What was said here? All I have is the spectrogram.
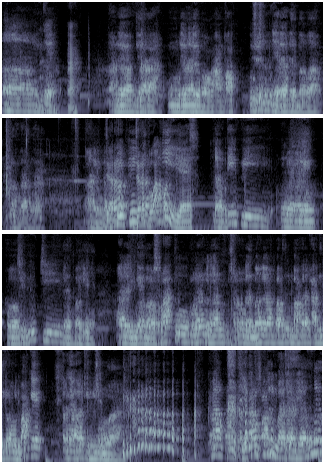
Eh, gitu ya ah. ada yang jarah kemudian ada yang bawa angkot khusus untuk jarah dan bawa pulang barang-barang ada yang Jarah- TV jarah bawa angkot? yes dapat TV kemudian ada yang bawa mesin cuci dan sebagainya ada juga yang bawa sepatu kemudian dengan senang dan bangga sepatu dipakai dan kaki ketika mau dipakai ternyata kiri semua. Kenapa? Ya kan sepatu dipajang dia itu kan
